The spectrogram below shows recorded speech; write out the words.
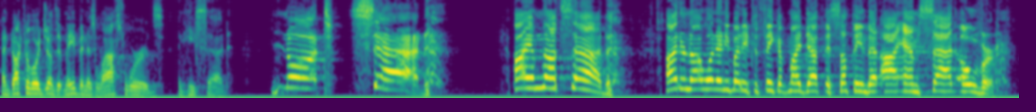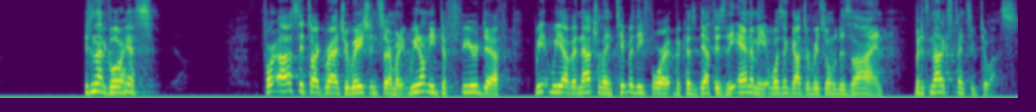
And Dr. Lloyd-Jones, it may have been his last words, and he said, Not sad. I am not sad. I do not want anybody to think of my death as something that I am sad over. Isn't that glorious? For us, it's our graduation ceremony. We don't need to fear death we, we have a natural antipathy for it because death is the enemy. It wasn't God's original design, but it's not expensive to us.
